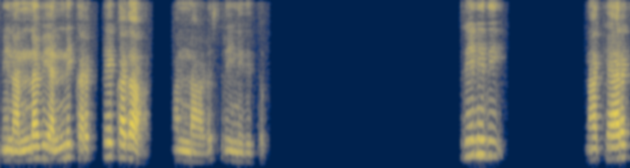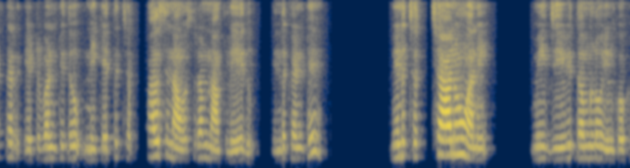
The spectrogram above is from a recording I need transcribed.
నేనన్నవి అన్నీ కరెక్టే కదా? అన్నాడు శ్రీనిధితో. శ్రీనిధి నా క్యారెక్టర్ ఎటువంటిదో నీకైతే చెప్పాల్సిన అవసరం నాకు లేదు. ఎందుకంటే నేను చచ్చాను అని మీ జీవితంలో ఇంకొక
